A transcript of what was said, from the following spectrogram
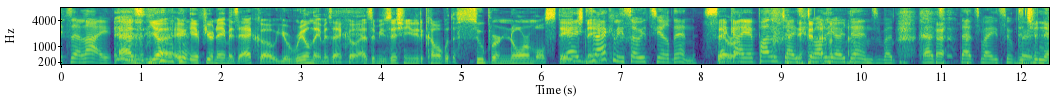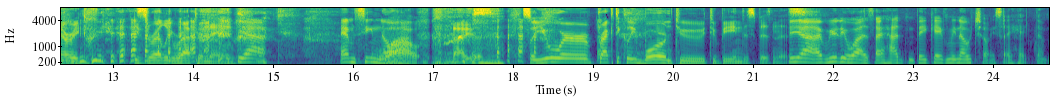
it's a lie. As yeah, if your name is Echo, your real name is Echo. As a musician, you need to come up with a super normal stage yeah, name. exactly. So it's Yarden. Sarah. Like I apologize to all Yardens, but that's that's my super. The generic Israeli rapper name. yeah. MC Noah. Wow. Nice. so you were practically born to to be in this business. Yeah, I really was. I had. They gave me no choice. I hate them.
